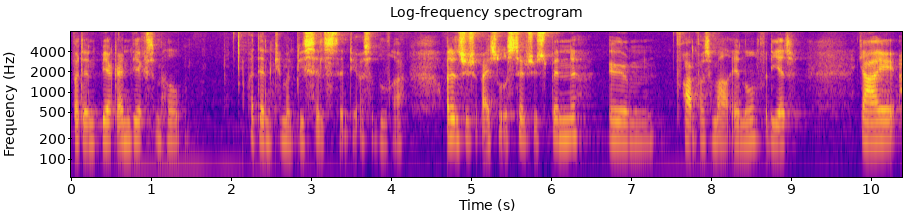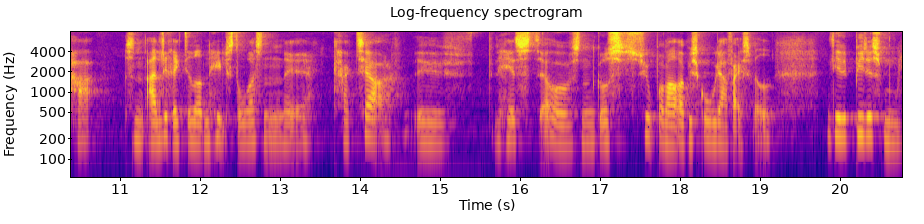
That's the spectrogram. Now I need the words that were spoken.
hvordan virker en virksomhed, hvordan kan man blive selvstændig osv. Og, og den synes jeg faktisk lyder sindssygt spændende, øhm, frem for så meget andet, fordi at jeg har sådan aldrig rigtig været den helt store sådan, øh, karakter, øh, hest og sådan gået super meget op i skole. Jeg har faktisk været en lille bitte smule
